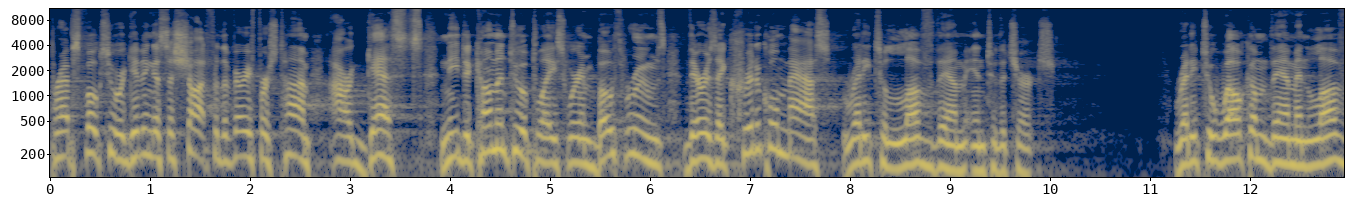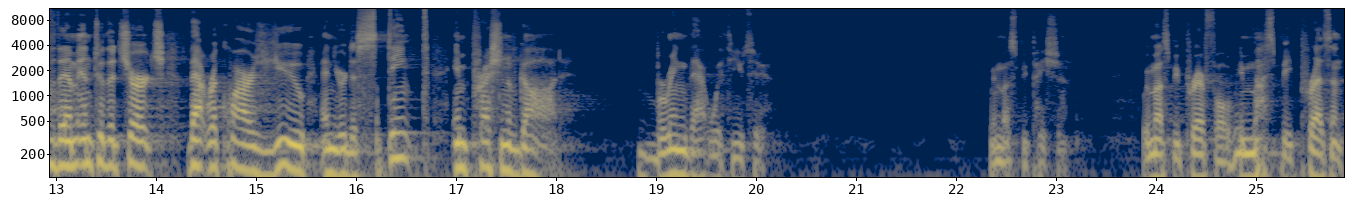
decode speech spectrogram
perhaps folks who are giving us a shot for the very first time, our guests need to come into a place where in both rooms there is a critical mass ready to love them into the church, ready to welcome them and love them into the church, that requires you and your distinct impression of God. Bring that with you too. We must be patient. We must be prayerful. We must be present.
